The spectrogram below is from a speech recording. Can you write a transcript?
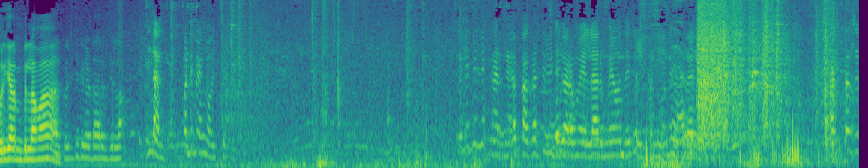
பிரிக்க ஆரம்பிக்கலாமா பிரிச்சுட்டு கட்ட ஆரம்பிச்சிடலாம். இந்தாங்க பட்டு பேங்க வச்சிருக்கேன் பாருங்க. பக்கத்து வீட்டுக்காரவங்க எல்லாருமே வந்து ஹெல்ப் பண்ணிட்டு இருக்கிறாங்க கட்டது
